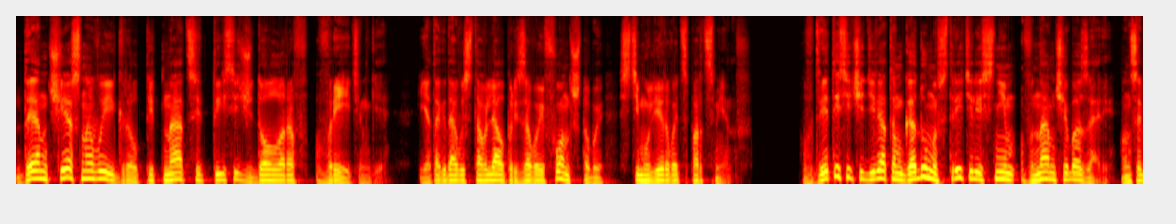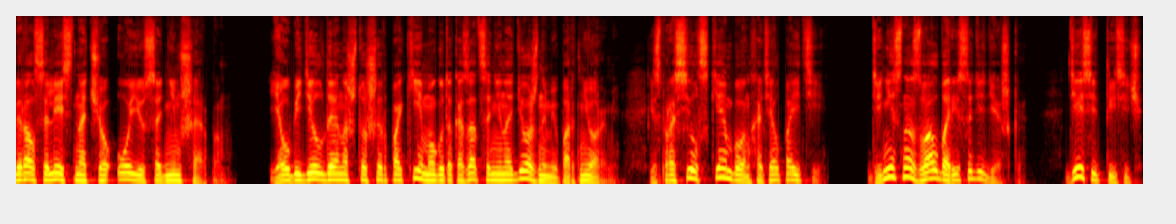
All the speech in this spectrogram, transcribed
Дэн честно выиграл 15 тысяч долларов в рейтинге. Я тогда выставлял призовой фонд, чтобы стимулировать спортсменов. В 2009 году мы встретились с ним в Намче-базаре. Он собирался лезть на Чо-Ою с одним шерпом. Я убедил Дэна, что ширпаки могут оказаться ненадежными партнерами, и спросил, с кем бы он хотел пойти. Денис назвал Бориса Дедешко. Десять тысяч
